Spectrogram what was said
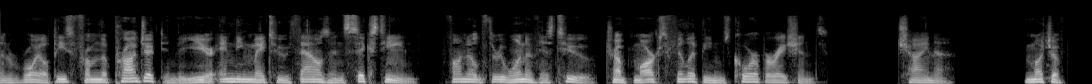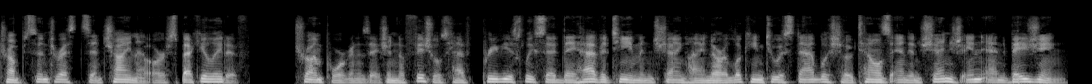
in royalties from the project in the year ending May 2016, funneled through one of his two Trump Marks Philippines corporations. China Much of Trump's interests in China are speculative. Trump Organization officials have previously said they have a team in Shanghai and are looking to establish hotels and in Shenzhen and Beijing.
